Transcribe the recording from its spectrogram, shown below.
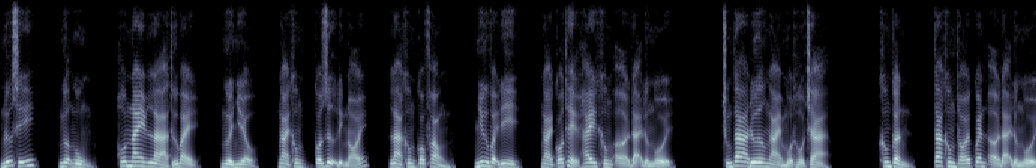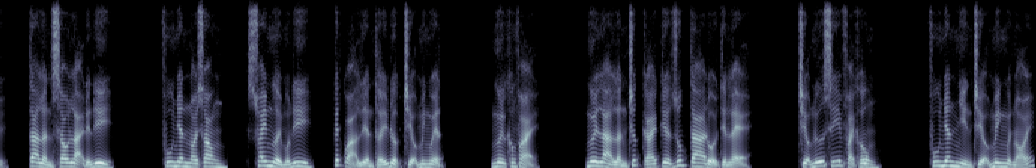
Nữ sĩ, ngượng ngùng, hôm nay là thứ bảy, người nhiều, ngài không có dự định nói, là không có phòng, như vậy đi, ngài có thể hay không ở đại đường ngồi. Chúng ta đưa ngài một hồ trà. Không cần, ta không thói quen ở đại đường ngồi, ta lần sau lại đến đi. Phu nhân nói xong, xoay người muốn đi, kết quả liền thấy được Triệu Minh Nguyệt. Ngươi không phải. Ngươi là lần trước cái kia giúp ta đổi tiền lẻ. Triệu nữ sĩ phải không? Phu nhân nhìn Triệu Minh Nguyệt nói.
